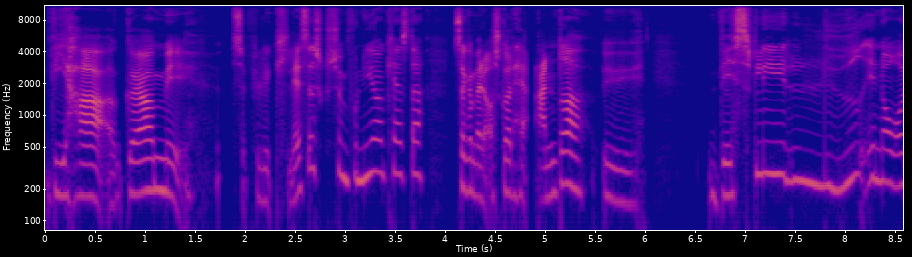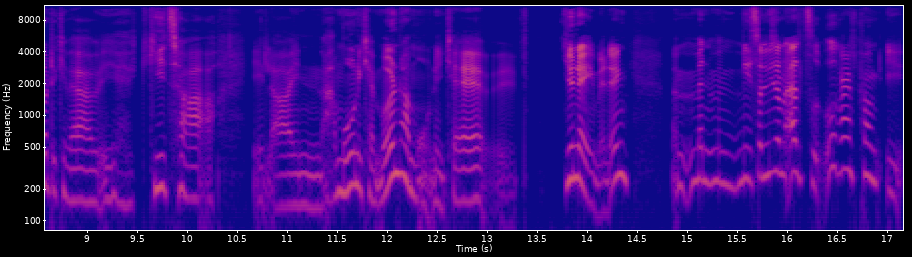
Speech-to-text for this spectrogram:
vi har at gøre med selvfølgelig klassisk symfoniorkester, så kan man også godt have andre øh, vestlige lyde indover. Det kan være øh, guitar, eller en harmonika, mundharmonika, øh, you name it, ikke? Men, men, men vi er så ligesom altid udgangspunkt i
